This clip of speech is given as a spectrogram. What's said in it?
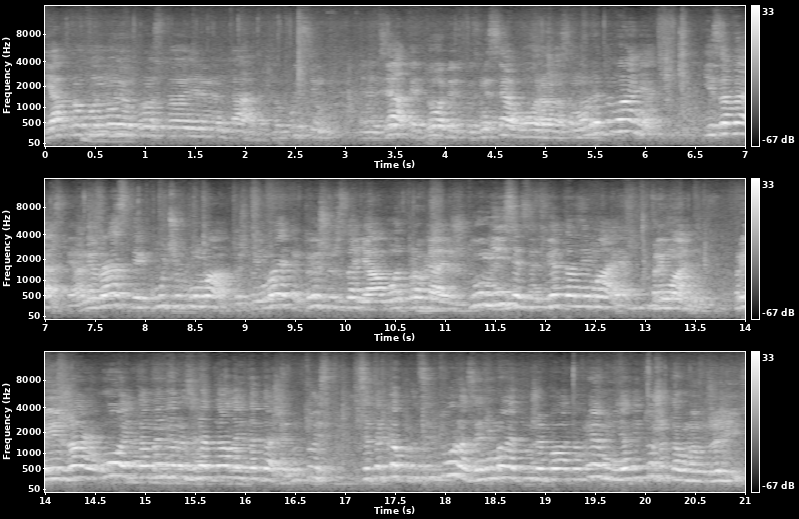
Я пропоную просто елементарно, допустим, е, взяти довідку з місцевого органу самоврядування і завести, а не вести кучу бумаг. Ви ж розумієте, пишеш заяву, відправляєш, жду місяць, відповіді немає в приймальні. Приїжджаю, ой, та мене розглядали і так далі. Ну, тобто, це така процедура, займає дуже багато времени. Я не то, що там жаліюсь.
